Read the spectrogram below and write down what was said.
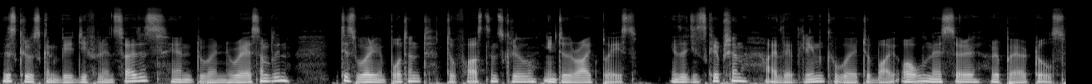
The screws can be different sizes and when reassembling, it is very important to fasten screw into the right place. In the description I leave link where to buy all necessary repair tools.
